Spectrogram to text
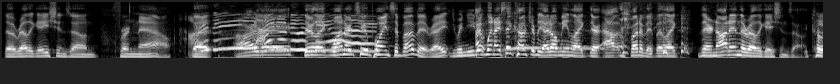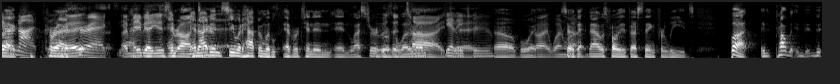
the relegation zone for now. Are they? Are I they? don't know. if They're like they one or two points above it, right? When you And when I say comfortably, I don't mean like they're out in front of it, but like they're not in the relegation zone. They Correct. are not. Correct. Right? Correct. Uh, Yeah. maybe I used And, the wrong and I didn't see what happened with Everton and, and Leicester, It who are was a below them. tie. yeah, they today. Oh boy! All right, one so one. that that was probably the best thing for Leeds, but it probably th- th-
